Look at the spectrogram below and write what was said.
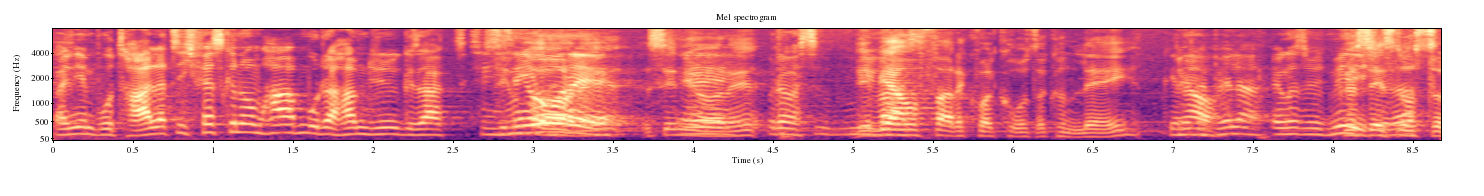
Weil die in Brutal sich festgenommen haben oder haben die gesagt, Signore, Signore, Äh, oder was? Wie dobbiamo fare qualcosa con lei. Genau. Bella. Irgendwas mit Milch, Questo ist noch so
